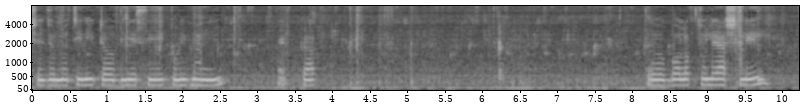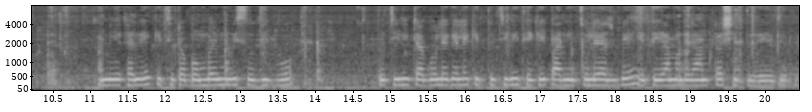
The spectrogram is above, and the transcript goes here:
সেজন্য চিনিটাও দিয়েছি এই পরিমাণই, এক কাপ। তো বলক চলে আসলেই আমি এখানে কিছুটা বোম্বাই মরিচও দিব। তো চিনিটা গলে গেলে কিন্তু চিনি থেকে পানি চলে আসবে, এতে আমাদের আমটা সিদ্ধ হয়ে যাবে।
